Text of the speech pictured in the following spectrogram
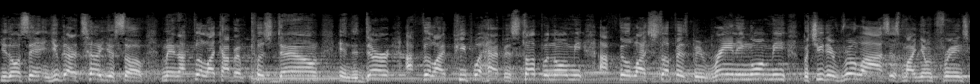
You know what I'm saying? And you got to tell yourself, man, I feel like I've been pushed down in the dirt. I feel like people have been stumping on me. I feel like stuff has been raining on me. But you didn't realize this, my young friends.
